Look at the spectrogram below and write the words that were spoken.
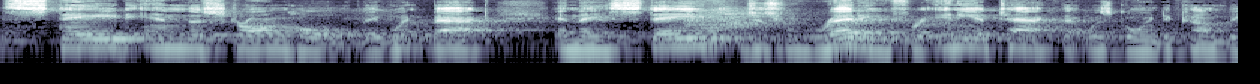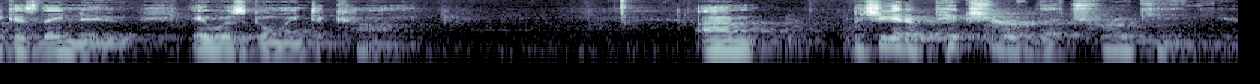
stayed in the stronghold. They went back and they stayed just ready for any attack that was going to come because they knew it was going to come. Um, but you get a picture of the true king here.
